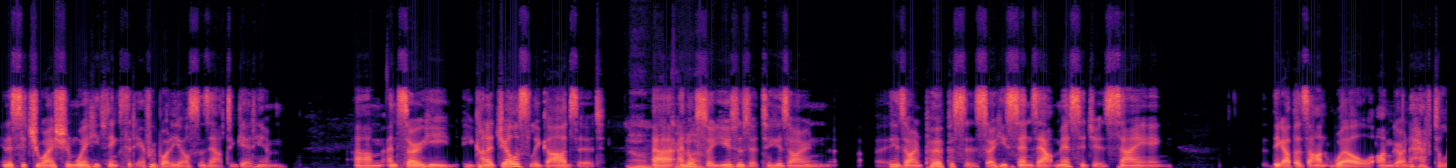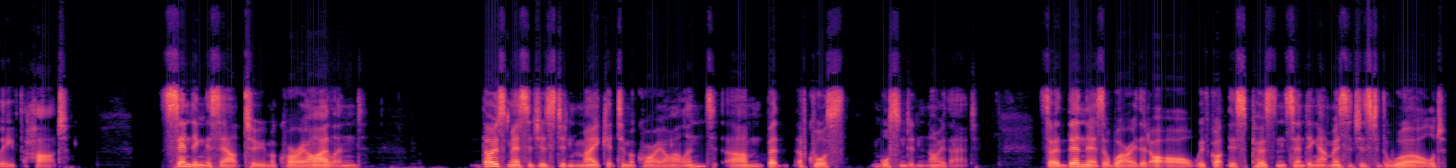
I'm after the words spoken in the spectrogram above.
in a situation where he thinks that everybody else is out to get him. Um, and so he, he kind of jealously guards it oh uh, and also uses it to his own his own purposes. So he sends out messages saying, the others aren't well, I'm going to have to leave the hut. Sending this out to Macquarie Island, those messages didn't make it to Macquarie Island, um, but of course, Mawson didn't know that. So then there's a worry that, oh, we've got this person sending out messages to the world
